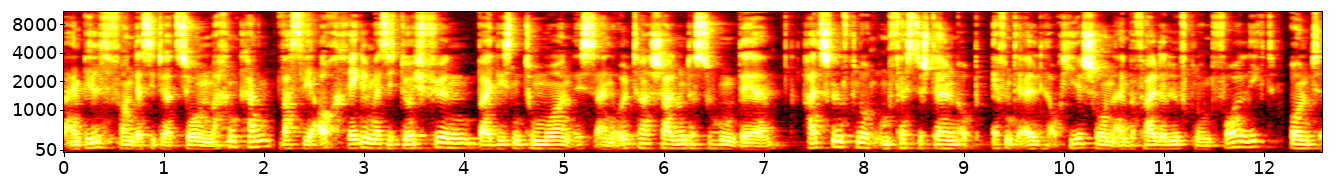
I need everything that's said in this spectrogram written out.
ein Bild von der Situation machen kann. Was wir auch regelmäßig durchführen bei diesen Tumoren ist eine Ultraschalluntersuchung der Halslymphknoten, um festzustellen, ob eventuell auch hier schon ein Befall der Lymphknoten vorliegt. Und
